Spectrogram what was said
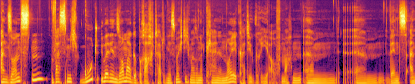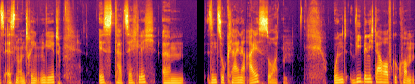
Ansonsten, was mich gut über den Sommer gebracht hat, und jetzt möchte ich mal so eine kleine neue Kategorie aufmachen, ähm, ähm, wenn es ans Essen und Trinken geht, ist tatsächlich, ähm, sind so kleine Eissorten. Und wie bin ich darauf gekommen?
